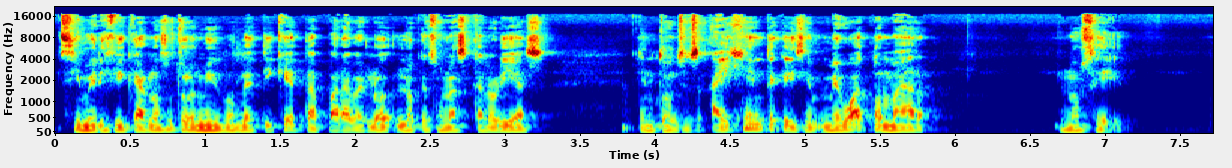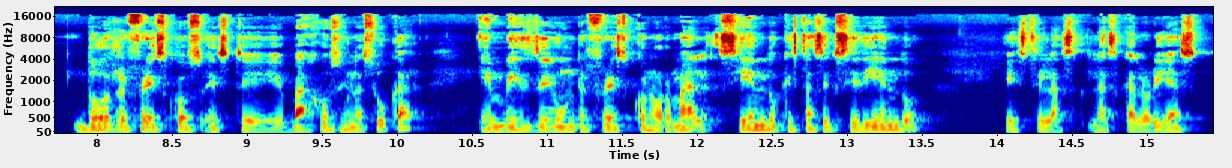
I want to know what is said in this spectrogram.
sin verificar nosotros mismos la etiqueta para ver lo, lo que son las calorías. Entonces, hay gente que dice, me voy a tomar, no sé, dos refrescos este, bajos en azúcar en vez de un refresco normal, siendo que estás excediendo este, las, las calorías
